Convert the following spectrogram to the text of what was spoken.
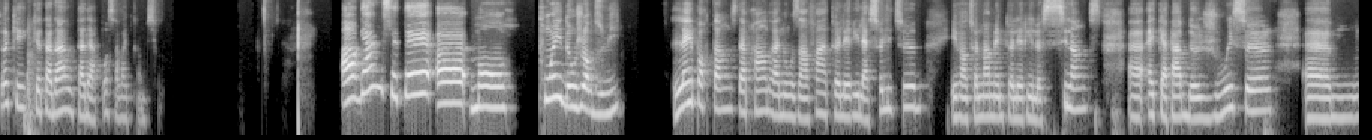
OK, que tu adhères ou tu n'adhères pas, ça va être comme ça. Alors, gang, c'était euh, mon point d'aujourd'hui, l'importance d'apprendre à nos enfants à tolérer la solitude, éventuellement même tolérer le silence, euh, être capable de jouer seul euh,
